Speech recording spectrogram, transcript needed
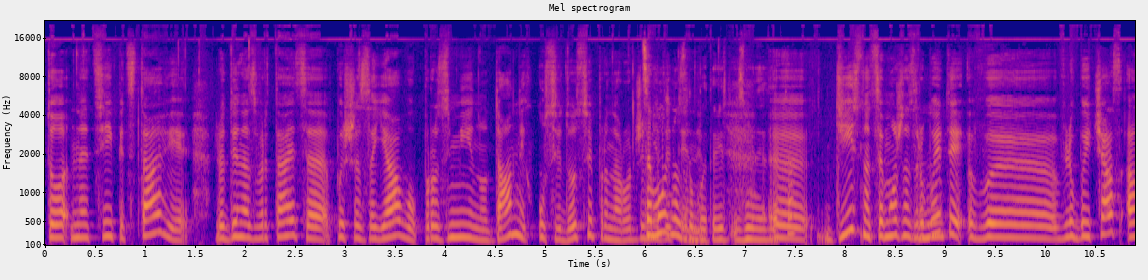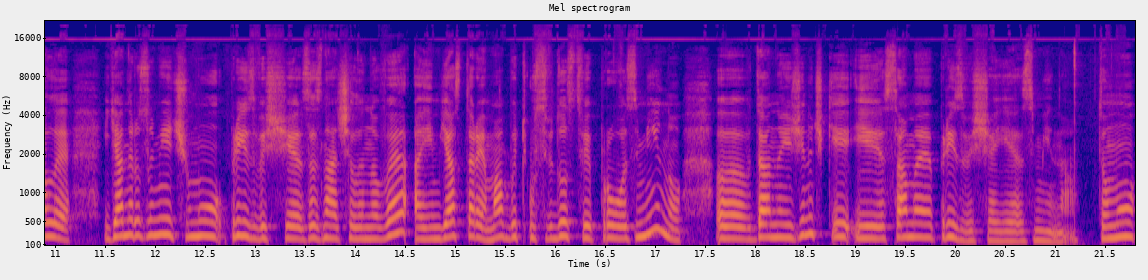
то на цій підставі людина звертається, пише заяву про зміну даних у свідоцтві про народження. Це можна дитини. зробити, від- змінити, Е, Дійсно, це можна зробити в, в будь-який час, але я не розумію, чому прізвище зазначили нове, а ім'я старе. Мабуть, у свідоцтві про зміну е, в даної жіночки і саме прізвища є зміна. Тому,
